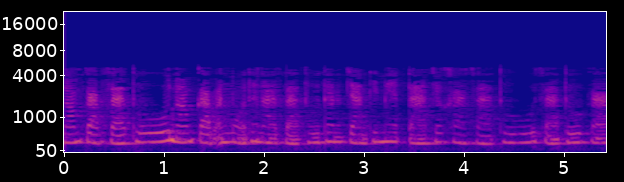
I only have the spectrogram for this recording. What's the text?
น้อมกราบสาธุ น้อมกราบอนุโมทนาสาธุท่านอาจารย์ที่เมตตาเจ้าค่ะ สาธุ สาธุค่ะ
